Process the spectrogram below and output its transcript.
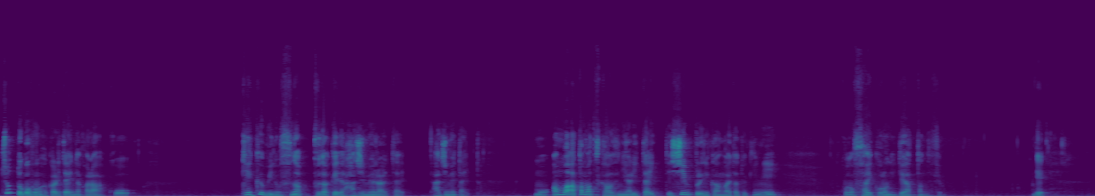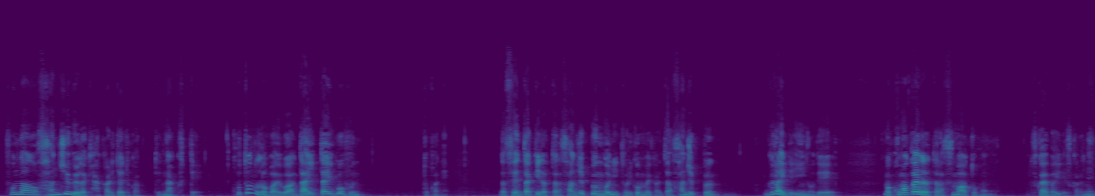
ちょっと5分かかりたいんだから、こう、手首のスナップだけで始められたい始めたいともうあんま頭使わずにやりたいってシンプルに考えた時にこのサイコロに出会ったんですよでそんなあの30秒だけ測りたいとかってなくてほとんどの場合はだいたい5分とかね洗濯機だったら30分後に取り込むからじゃあ30分ぐらいでいいので、まあ、細かいのだったらスマートフォン使えばいいですからね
